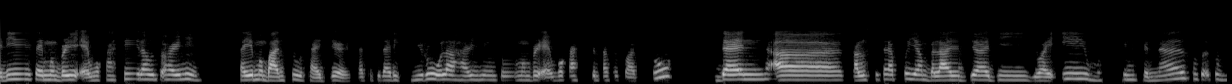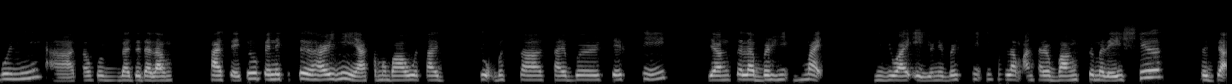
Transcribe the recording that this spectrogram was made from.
Jadi saya memberi advokasi lah untuk hari ini. Saya membantu saja. Tapi kita ada hero lah hari ini untuk memberi advokasi tentang sesuatu. Dan uh, kalau sesiapa yang belajar di UIA mungkin kenal sosok tubuh ni uh, ataupun belajar dalam khas iaitu panel kita hari ini akan membawa tajuk besar cyber safety yang telah berkhidmat di UIA Universiti Islam Antarabangsa Malaysia sejak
